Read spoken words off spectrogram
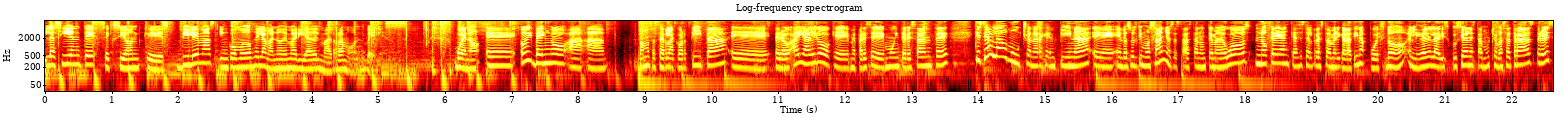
la siguiente sección que es Dilemas incómodos de la mano de María del Mar Ramón Vélez. Bueno, eh, hoy vengo a vamos a hacerla cortita, eh, pero hay algo que me parece muy interesante, que se ha hablado mucho en Argentina eh, en los últimos años, está hasta en un tema de voz, no crean que haces el resto de América Latina, pues no, el nivel de la discusión está mucho más atrás, pero es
